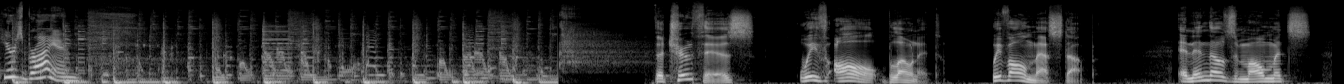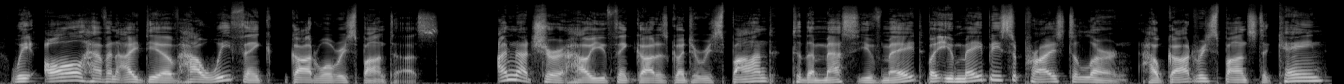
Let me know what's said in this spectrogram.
here's Brian. The truth is, we've all blown it. We've all messed up. And in those moments, we all have an idea of how we think God will respond to us. I'm not sure how you think God is going to respond to the mess you've made, but you may be surprised to learn how God responds to Cain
